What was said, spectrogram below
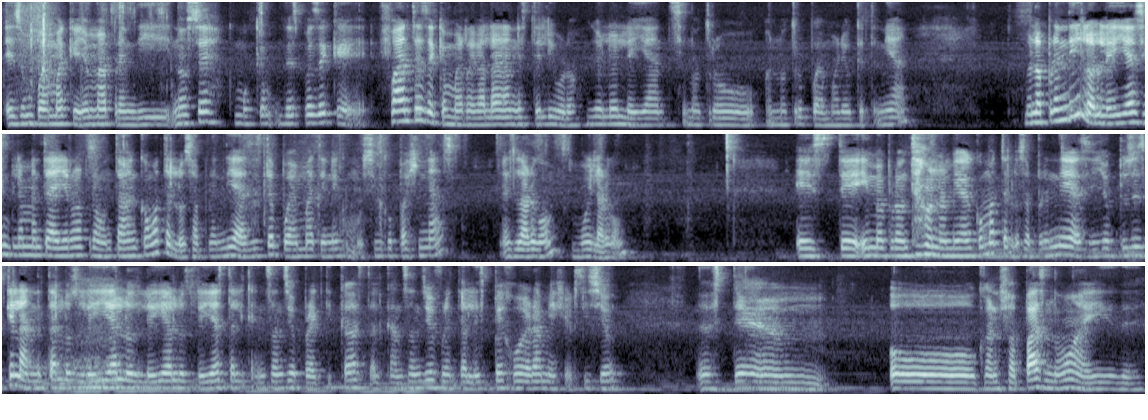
Es un poema que yo me aprendí, no sé, como que después de que, fue antes de que me regalaran este libro. Yo lo leía antes en otro, en otro poemario que tenía. Me lo aprendí, lo leía simplemente ayer me preguntaban cómo te los aprendías. Este poema tiene como cinco páginas, es largo, muy largo. Este, y me preguntaba una amiga, ¿cómo te los aprendías? Y yo, pues es que la neta los leía, los leía, los leía hasta el cansancio, practicaba hasta el cansancio frente al espejo, era mi ejercicio. Este, o con mis papás, ¿no? Ahí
